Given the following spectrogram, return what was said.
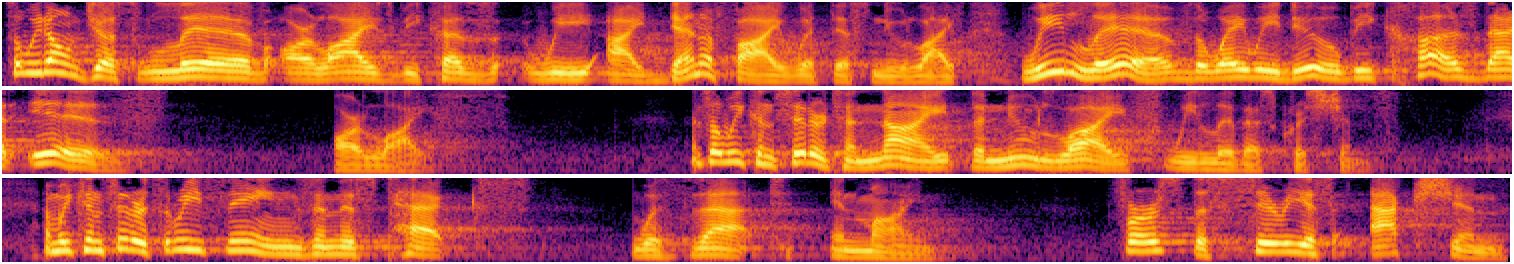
So we don't just live our lives because we identify with this new life. We live the way we do because that is our life. And so we consider tonight the new life we live as Christians. And we consider three things in this text with that in mind. First, the serious action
